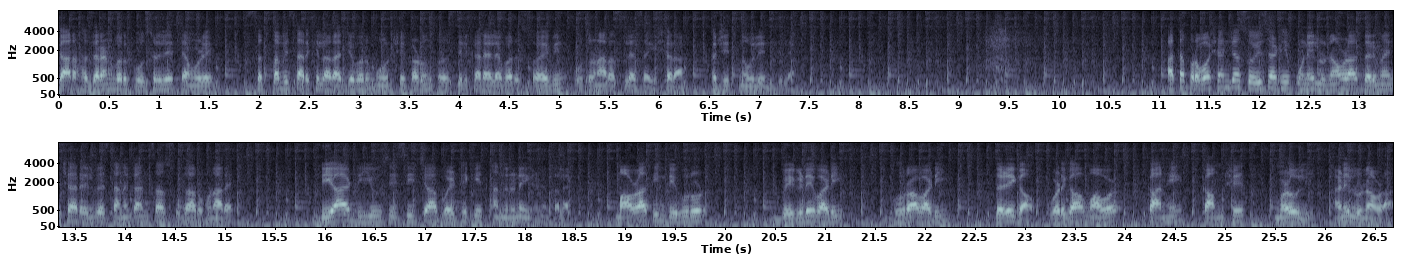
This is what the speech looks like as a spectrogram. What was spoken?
चार हजारांवर कोसळले. त्यामुळे सत्तावीस तारखेला राज्यभर मोर्चे काढून तहसील कार्यालयावर सोयाबीन उतरणार असल्याचा इशारा अजित नवले यांनी दिलाय. आता प्रवाशांच्या सोयीसाठी पुणे लोणावळा दरम्यानच्या रेल्वे स्थानकांचा सुधार होणार आहे. D R D U C सीच्या बैठकीत हा निर्णय घेण्यात आला आहे मावळातील देहू रोड बेगडेवाडी घोरावाडी तळेगाव वडगाव मावळ कान्हे कामशेत मळवली आणि लोणावळा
